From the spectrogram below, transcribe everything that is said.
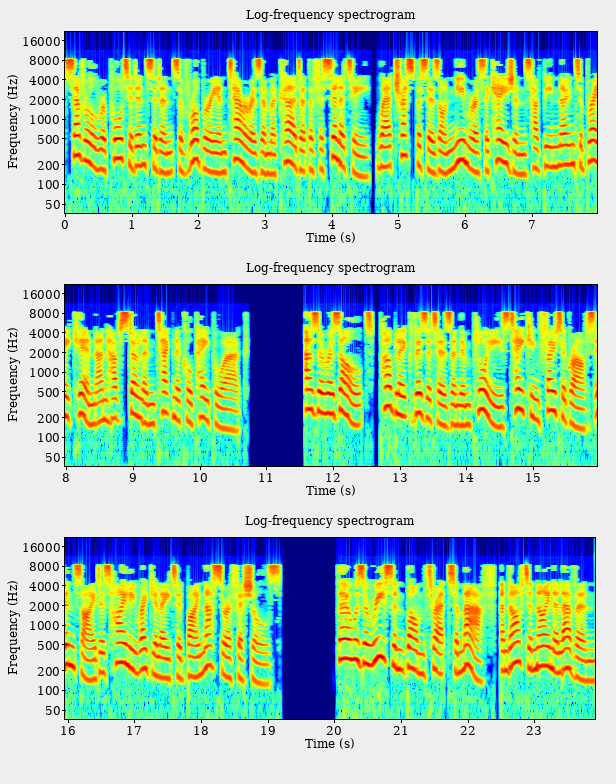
several reported incidents of robbery and terrorism occurred at the facility, where trespassers on numerous occasions have been known to break in and have stolen technical paperwork. As a result, public visitors and employees taking photographs inside is highly regulated by NASA officials. There was a recent bomb threat to MAF, and after 9-11,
